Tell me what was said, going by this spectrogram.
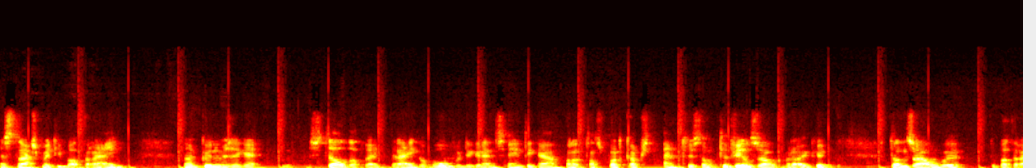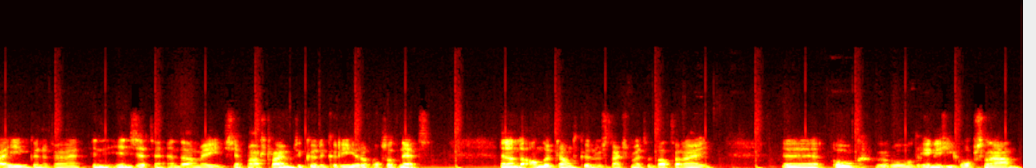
En straks met die batterij, dan kunnen we zeggen, stel dat wij dreigen over de grens heen te gaan van de transportcapaciteit, dus dat we te veel zouden gebruiken, dan zouden we de batterijen in kunnen inzetten en daarmee zeg maar, ruimte kunnen creëren op dat net. En aan de andere kant kunnen we straks met de batterij uh, ook bijvoorbeeld energie opslaan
